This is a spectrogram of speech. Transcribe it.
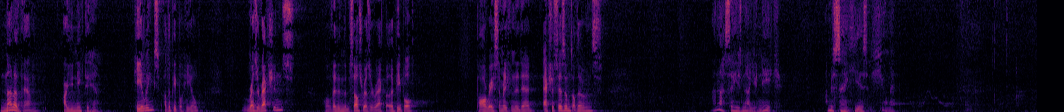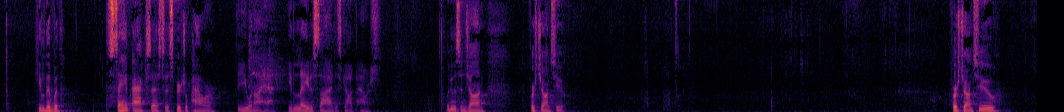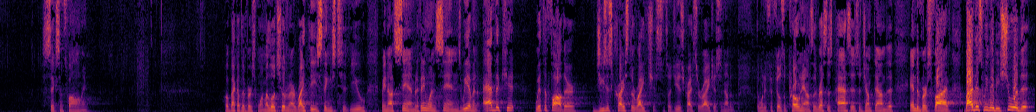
none of them are unique to him. Healings, other people healed. Resurrections, well, they didn't themselves resurrect, but other people. Paul raised somebody from the dead. Exorcisms, other ones. I'm not saying he's not unique. I'm just saying he is human. He lived with the same access to the spiritual power that you and I had. He laid aside his God powers. Look at this in John, 1 John 2. First John 2, 6 and following. Well, back up to verse 1. My little children, I write these things to you, may not sin, but if anyone sins, we have an advocate with the Father, Jesus Christ the righteous. And so Jesus Christ the righteous is now the, the one who fulfills the pronouns of the rest of this passage. So jump down to the end of verse 5. By this we may be sure that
